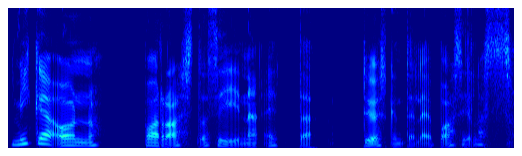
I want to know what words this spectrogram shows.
Mikä on parasta siinä, että työskentelee Pasilassa?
